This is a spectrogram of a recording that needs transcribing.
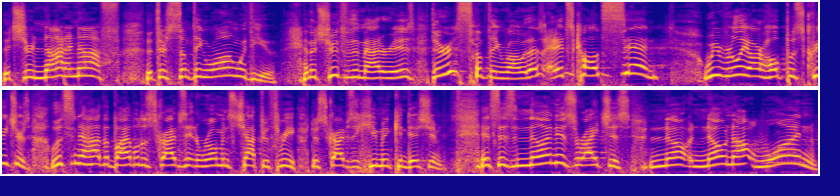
that you're not enough, that there's something wrong with you. And the truth of the matter is, there is something wrong with us, and it's called sin. We really are hopeless creatures. Listen to how the Bible describes it in Romans chapter 3, describes the human condition. It says, None is righteous, no, no, not one.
